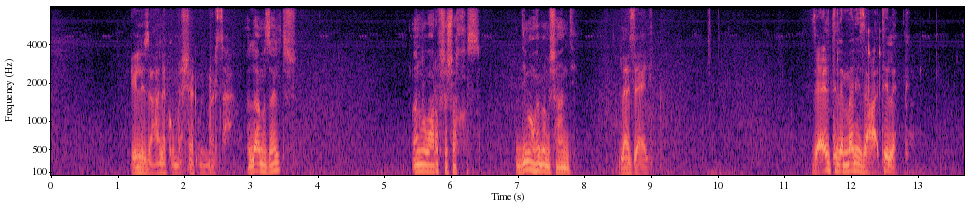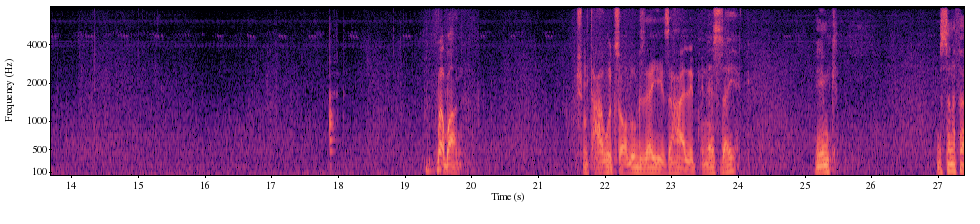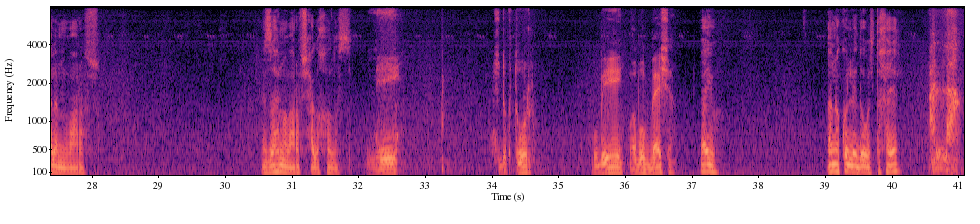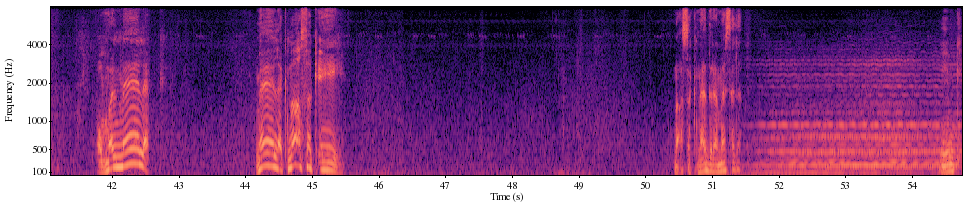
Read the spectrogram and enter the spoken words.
إيه اللي زعلك ومشاك من المرسح لا ما زعلتش. أنا ما بعرفش أشخص. دي موهبة مش عندي. لا زعلي. زعلت لما اني زعقت لك. طبعا مش متعود صعلوك زي زعق لابن ناس زيك. يمكن. بس أنا فعلا ما بعرفش. الظاهر ما بعرفش حاجة خالص. ليه؟ مش دكتور؟ وبيه وأبوك باشا؟ أيوه. أنا كل دول تخيل. الله. أمال مالك؟ مالك؟ ناقصك إيه؟ ناقصك نادرة مثلا؟ يمكن.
